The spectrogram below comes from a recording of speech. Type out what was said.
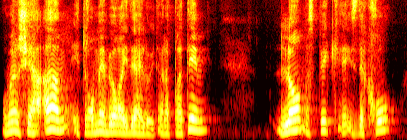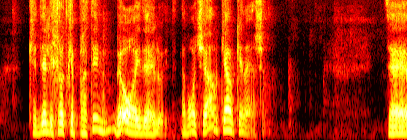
הוא אומר שהעם התרומם באור הידיעה האלוהית, אבל הפרטים לא מספיק הזדככו כדי לחיות כפרטים באור הידיעה האלוהית. למרות שהעם כעם כן היה שם. זה,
